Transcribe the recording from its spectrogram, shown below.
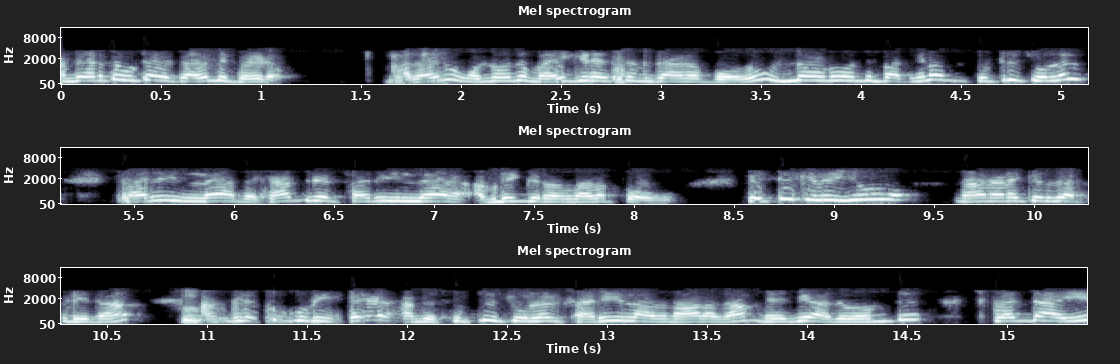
அந்த இடத்த விட்டு அது கலந்து போயிடும். அதாவது ஒண்ணு வந்து மைக்ரேஷனுக்காக போகும். இன்னொன்னு வந்து பாத்தீங்கன்னா அந்த சுற்றுச்சூழல் சரியில்லை அந்த ஹேபிடேட் சரியில்லை அப்படிங்கறதுனால போகும். வெட்டுக்கிளியும் நான் நினைக்கிறது அப்படிதான். அங்க இருக்கக்கூடிய அந்த சுற்றுச்சூழல் சரியில்லாதனாலதான் மேபி அது வந்து ஸ்ப்ரெட் ஆகி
